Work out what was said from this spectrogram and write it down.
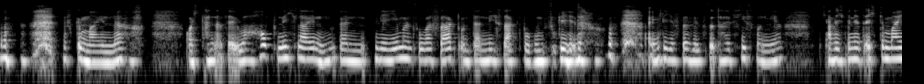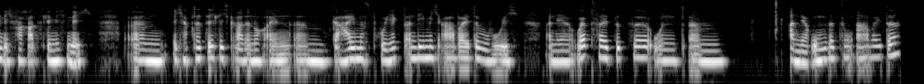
Das ist gemein, ne? Oh, ich kann das ja überhaupt nicht leiden, wenn mir jemand sowas sagt und dann nicht sagt, worum es geht. Eigentlich ist das jetzt total fies von mir. Aber ich bin jetzt echt gemein, ich verrate es nämlich nicht. Ähm, ich habe tatsächlich gerade noch ein ähm, geheimes Projekt, an dem ich arbeite, wo ich an der Website sitze und ähm, an der Umsetzung arbeite.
